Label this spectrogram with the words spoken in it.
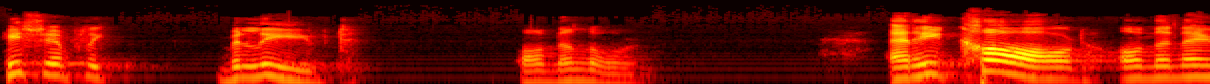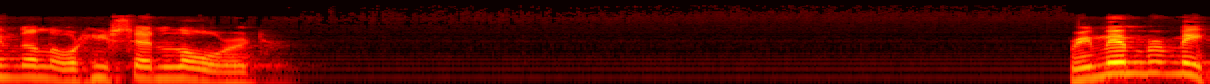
He simply believed on the Lord. And he called on the name of the Lord. He said, Lord, remember me.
